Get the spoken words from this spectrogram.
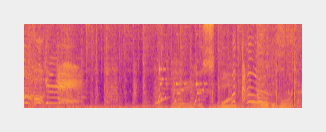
Oh yeah! Okay, just need a little bit more attack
